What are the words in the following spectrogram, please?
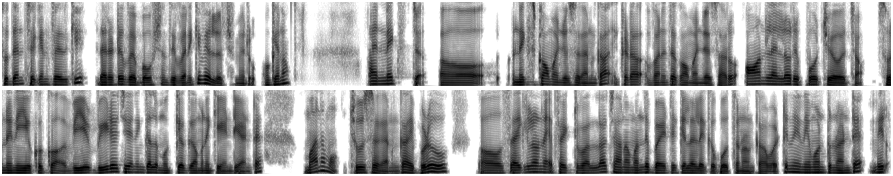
సో దెన్ సెకండ్ ఫేజ్కి డైరెక్ట్ వెబ్ ఆప్షన్స్ ఇవ్వడానికి వెళ్ళొచ్చు మీరు. ఓకేనా? అండ్ నెక్స్ట్ నెక్స్ట్ కామెంట్ చూస్తే కనుక ఇక్కడ వనిత కామెంట్ చేశారు. ఆన్లైన్లో రిపోర్ట్ చేయవచ్చు? సో నేను ఈ యొక్క వీడియో చేయడానికి గల ముఖ్య గమనిక ఏంటి అంటే మనము చూస్తే కనుక ఇప్పుడు uh, సైక్లోన్ ఎఫెక్ట్ వల్ల చాలా మంది బయటకు వెళ్ళలేకపోతున్నాను కాబట్టి నేను ఏమంటున్నా అంటే మీరు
